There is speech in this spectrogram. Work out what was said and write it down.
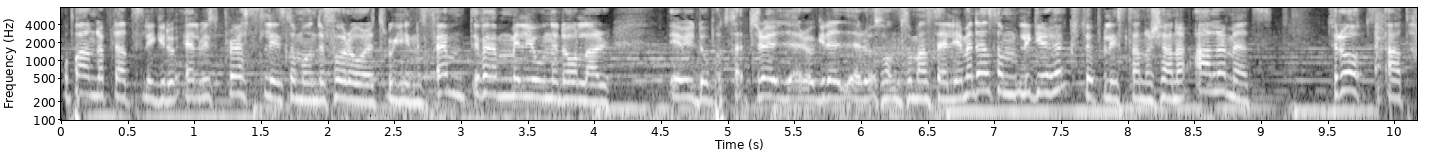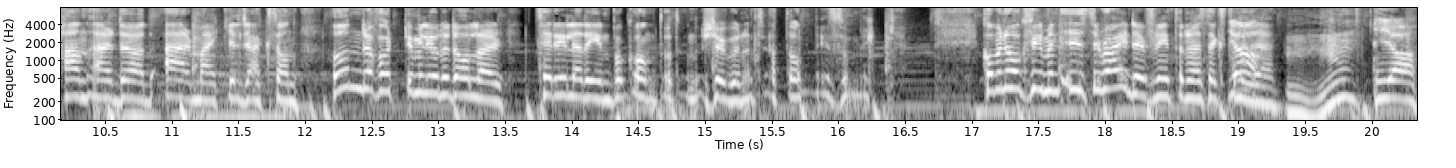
Och på andra plats ligger då Elvis Presley som under förra året drog in 55 miljoner dollar. Det är ju då på tröjor och grejer och sånt som man säljer. Men den som ligger högst upp på listan och tjänar allra mest trots att han är död är Michael Jackson. 140 miljoner dollar trillade in på kontot under 2013. Det är så mycket. Kommer ni ihåg filmen Easy Rider från 1969? Ja. Ja,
